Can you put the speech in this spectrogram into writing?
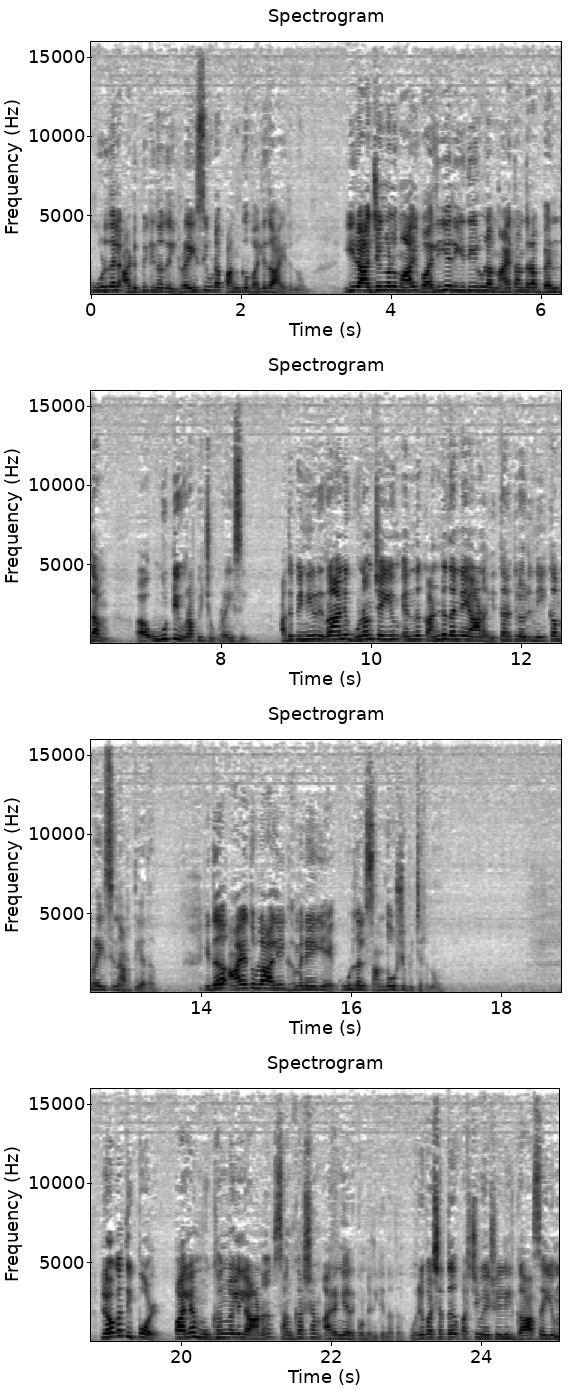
കൂടുതൽ അടുപ്പിക്കുന്നതിൽ റെയ്സിയുടെ പങ്ക് വലുതായിരുന്നു. ഈ രാജ്യങ്ങളുമായി വലിയ രീതിയിലുള്ള നയതന്ത്ര ബന്ധം ഊട്ടി ഉറപ്പിച്ചു റെയ്സി. അത് പിന്നീട് ഇറാന് ഗുണം ചെയ്യും എന്ന് കണ്ടു തന്നെയാണ് ഇത്തരത്തിലൊരു നീക്കം റെയ്സി നടത്തിയത്. ഇത് ആയത്തുള്ള അലി ഖമനേയെ കൂടുതൽ സന്തോഷിപ്പിച്ചിരുന്നു. ലോകത്തിപ്പോൾ പല മുഖങ്ങളിലാണ് സംഘർഷം അരങ്ങേറിക്കൊണ്ടിരിക്കുന്നത്. ഒരു വശത്ത് പശ്ചിമേഷ്യയിൽ ഗാസയും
